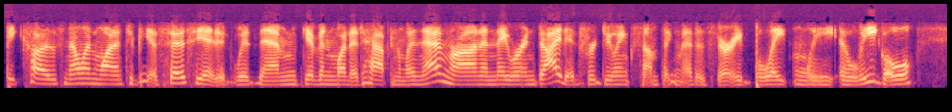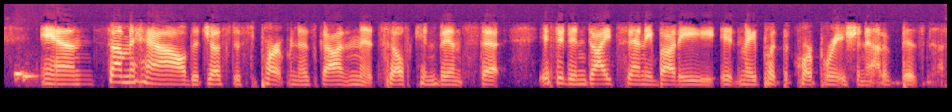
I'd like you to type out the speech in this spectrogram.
because no one wanted to be associated with them, given what had happened with Enron, and they were indicted for doing something that is very blatantly illegal. And somehow the Justice Department has gotten itself convinced that if it indicts anybody, it may put the corporation out of business.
